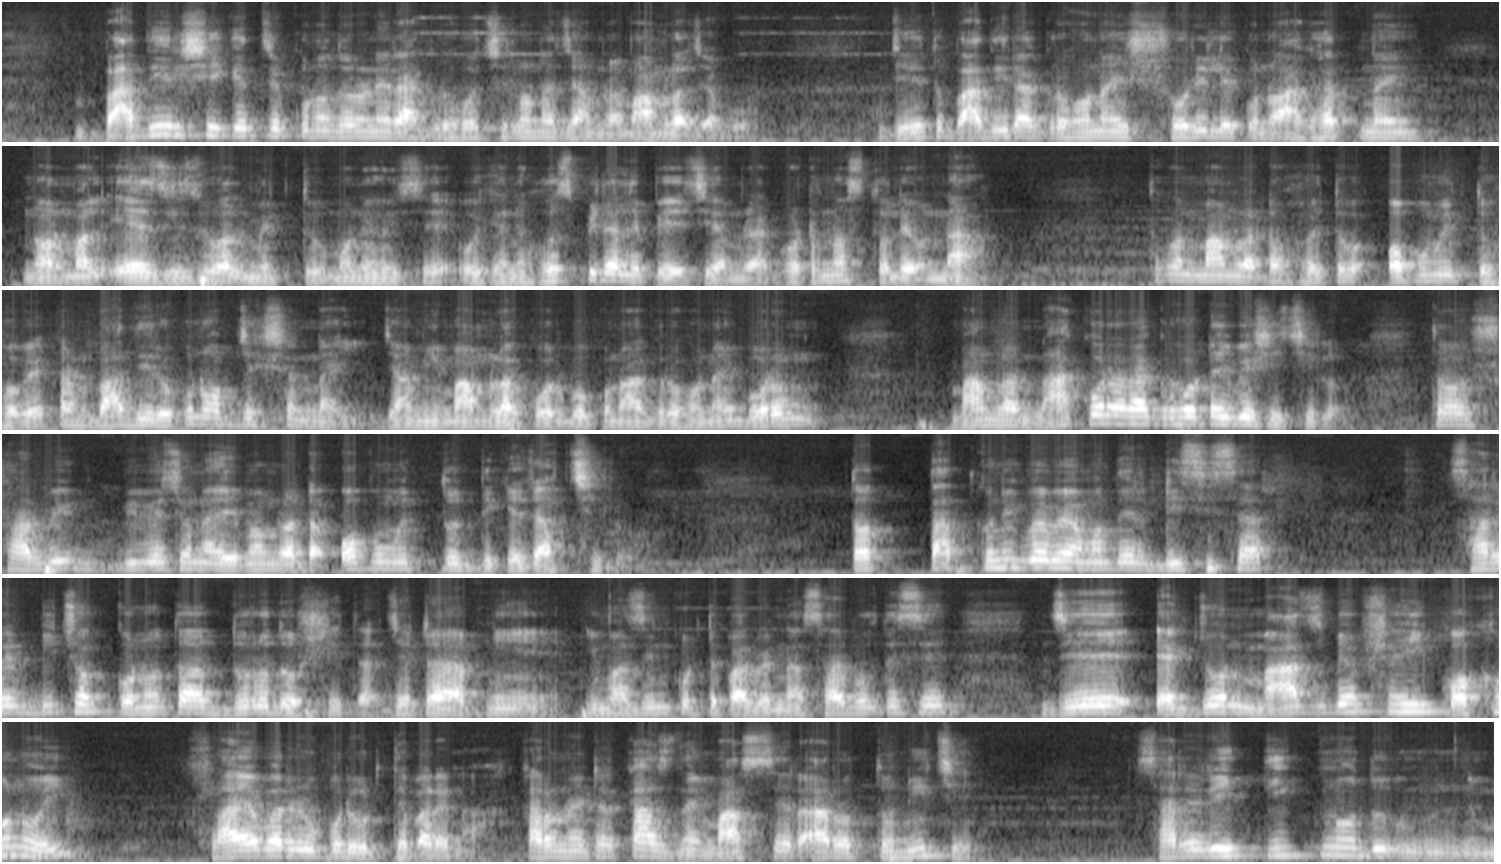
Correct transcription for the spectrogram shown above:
বাদীর সেক্ষেত্রে কোনো ধরনের আগ্রহ ছিল না যে আমরা মামলা যাব। যেহেতু বাদীর আগ্রহ নাই, শরীরে কোনো আঘাত নাই নর্মাল এজ ইউজুয়াল মৃত্যু মনে হয়েছে ওইখানে হসপিটালে পেয়েছি আমরা, ঘটনাস্থলেও না। তখন মামলাটা হয়তো অপমৃত্যু হবে, কারণ বাদীরও কোনো অবজেকশন নাই যে আমি মামলা করব, কোনো আগ্রহ নাই, বরং মামলা না করার আগ্রহটাই বেশি ছিল। তো সার্বিক বিবেচনায় এই মামলাটা অপমৃত্যুর দিকে যাচ্ছিল। তো তাৎক্ষণিকভাবে আমাদের ডিসি স্যার, স্যারের বিচক্ষণতা দূরদর্শিতা, যেটা আপনি ইমাজিন করতে পারবেন না। স্যার বলতেছে যে একজন মাছ ব্যবসায়ী কখনোই ফ্লাইওভারের উপরে উঠতে পারে না, কারণ এটার কাজ নাই, মাছের আড়ত তো নিচে। স্যারের এই তীক্ষ্ণ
